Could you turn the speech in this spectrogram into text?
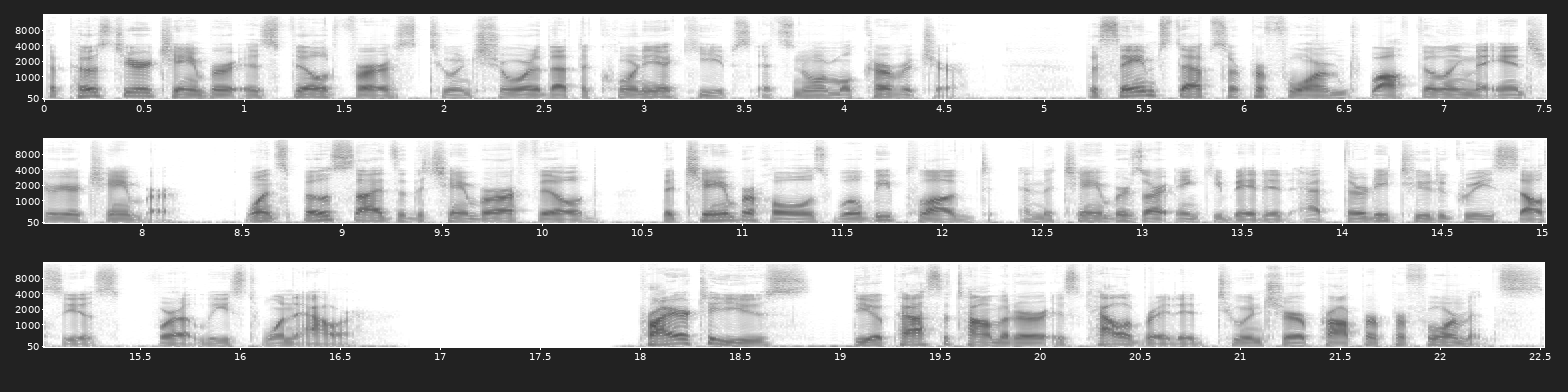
The posterior chamber is filled first to ensure that the cornea keeps its normal curvature. The same steps are performed while filling the anterior chamber. Once both sides of the chamber are filled, the chamber holes will be plugged and the chambers are incubated at 32 degrees Celsius for at least one hour. Prior to use, the opacitometer is calibrated to ensure proper performance.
